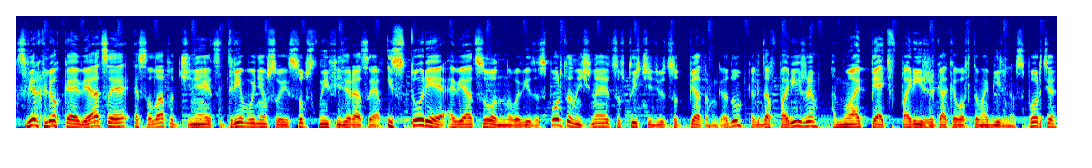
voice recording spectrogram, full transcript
Сверхлегкая авиация СЛА подчиняется требованиям своей собственной федерации. История авиационного вида спорта начинается в 1905 году, когда в Париже, ну опять в Париже, как и в автомобильном спорте,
